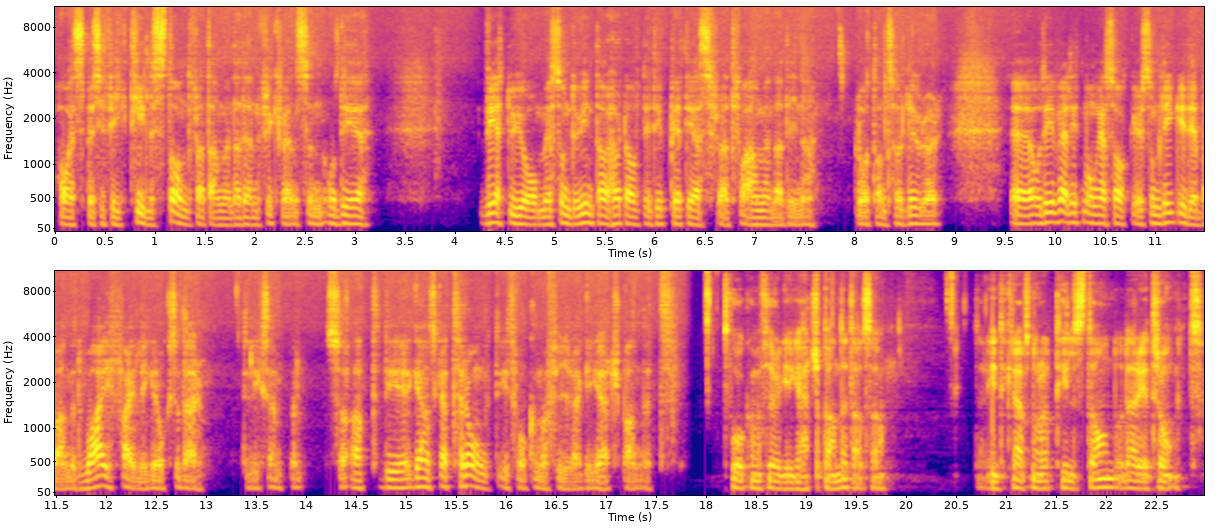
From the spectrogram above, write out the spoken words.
ha ett specifikt tillstånd för att använda den frekvensen. Och det vet du ju om eftersom du inte har hört av dig till PTS för att få använda dina blåtandshörlurar. Eh, och det är väldigt många saker som ligger i det bandet. Wifi ligger också där till exempel. Så att det är ganska trångt i 2,4 GHz-bandet. 2,4 GHz-bandet alltså. Där det inte krävs några tillstånd och där är det trångt.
